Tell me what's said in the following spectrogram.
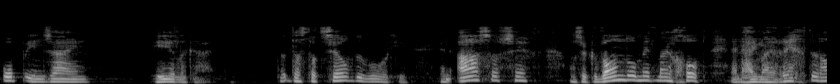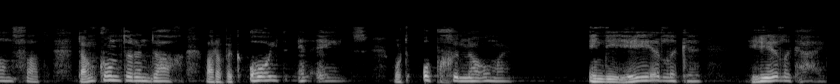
op in zijn heerlijkheid. Dat, is datzelfde woordje. En Asaf zegt, als ik wandel met mijn God en hij mijn rechterhand vat, dan komt er een dag waarop ik ooit en eens word opgenomen in die heerlijke heerlijkheid.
